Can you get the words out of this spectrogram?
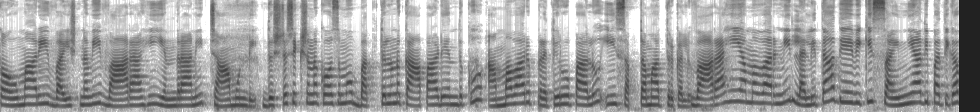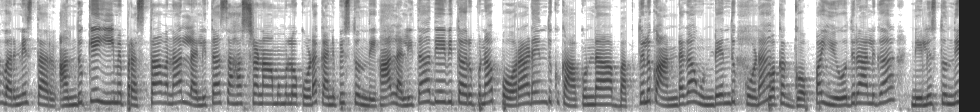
కౌమారి వైష్ణవి వారాహి ఇంద్రాణి చాముండి. దుష్ట శిక్షణ కోసము భక్తులను కాపాడేందుకు అమ్మవారు ప్రతిరూపాలు ఈ సప్తమాతృకలు. వారాహి అమ్మవారిని లలితాదేవికి సైన్యాధిపతిగా వర్ణిస్తారు. అందుకే ఈమె ప్రస్తావన లలితా సహస్రనామంలో కూడా కనిపిస్తుంది. ఆ లలితాదేవి తరపున పోరాడేందుకు కాకుండా భక్తులకు అండగా ఉండేందుకు కూడా ఒక గొప్ప యోధురాలుగా నిలుస్తుంది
